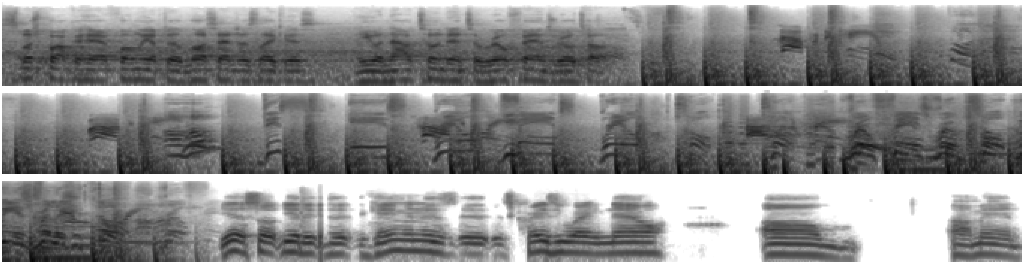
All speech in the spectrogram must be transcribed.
Smush Parker here, formerly of the Los Angeles Lakers, and you are now tuned in to Real Fans, Real Talk. This is real fans, real talk. Talk. Real fans, real talk. We as real as you thought. Yeah, so yeah, the, the, the gaming is, is is crazy right now. Um, oh man,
